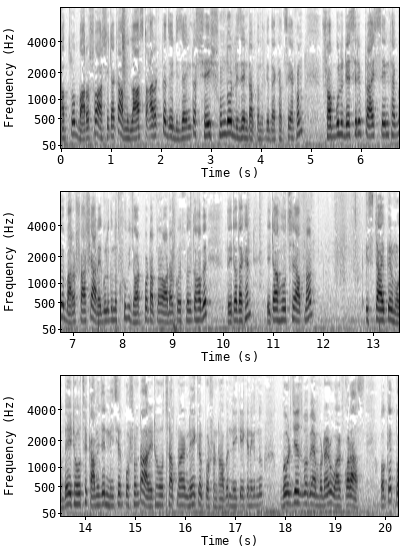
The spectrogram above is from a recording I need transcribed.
মাত্র বারোশো আশি টাকা। আমি লাস্ট আরেকটা যে ডিজাইনটা, সেই সুন্দর ডিজাইনটা আপনাদেরকে দেখাচ্ছি এখন। সবগুলো ড্রেসেরই প্রাইস সেম থাকবে, বারোশো আশি। আর এগুলো কিন্তু খুবই ঝটপট আপনার অর্ডার করে ফেলতে হবে। তো এটা দেখেন, এটা হচ্ছে আপনার টাইপের মধ্যে। এটা হচ্ছে কামিজের নিচের পোর্শনটা আর এটা হচ্ছে আপনার নেকের পোর্শনটা হবে। নেকে এখানে কিন্তু গর্জিয়াস ভাবে এমব্রয়ডারি ওয়ার্ক করা আছে। ওকে তো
